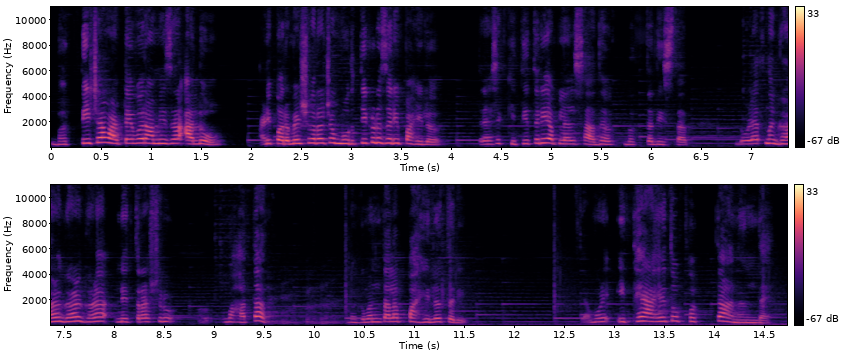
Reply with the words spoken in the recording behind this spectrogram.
भक्तीच्या वाटेवर आम्ही जर आलो आणि परमेश्वराच्या मूर्तीकडे जरी पाहिलं तरी असे कितीतरी आपल्याला साधक भक्त दिसतात. डोळ्यातनं घळ घळ घळ नेत्राश्रू वाहतात. भगवंताला पाहिलं तरी. त्यामुळे इथे आहे तो फक्त आनंद आहे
